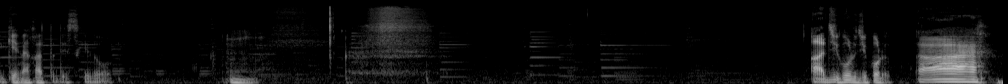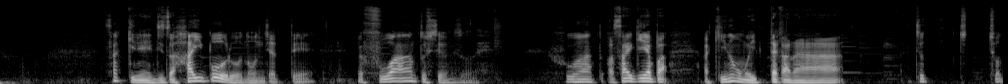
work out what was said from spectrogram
いけなかったですけど。うん。あ事故る事故る。あー。さっきね実はハイボールを飲んじゃってふわーんとしてるんですよね。ふわーんと。あ最近やっぱあ昨日も言ったかな。ちょちょちょっ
